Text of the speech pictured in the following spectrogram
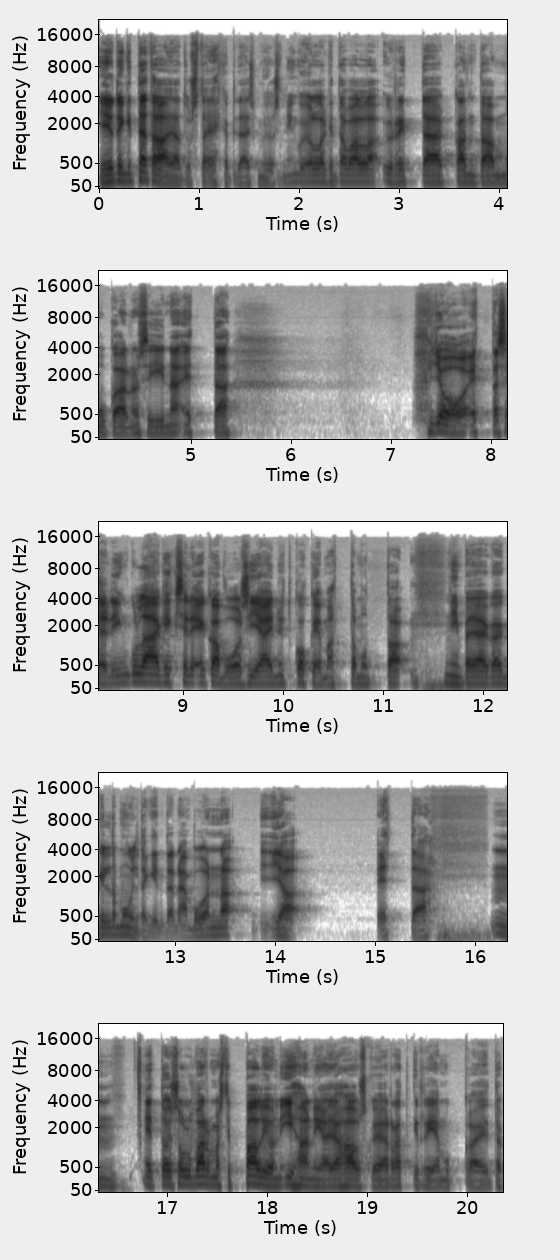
Ja jotenkin tätä ajatusta ehkä pitäisi myös niin kuin jollakin tavalla yrittää kantaa mukana siinä, että – Joo, että se niin kuin lääkiksen eka vuosi jäi nyt kokematta, mutta niinpä jäi kaikilta muiltakin tänä vuonna. Ja että, mm, että olisi ollut varmasti paljon ihania ja hauskoja ratkiriemukkaita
